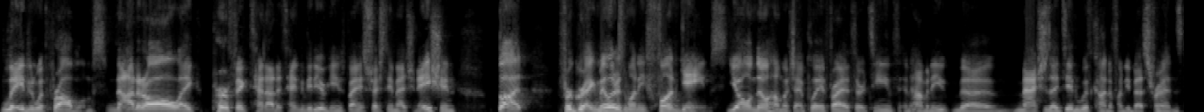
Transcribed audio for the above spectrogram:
laden with problems, not at all like perfect ten out of ten video games by any stretch of the imagination, but for Greg Miller's money, fun games. Y'all know how much I played Friday the 13th and how many uh, matches I did with Kind of Funny Best Friends.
